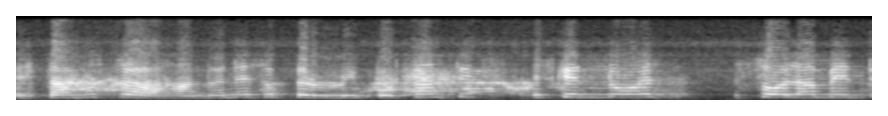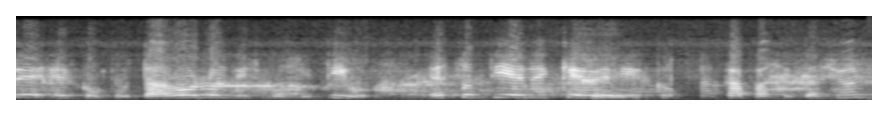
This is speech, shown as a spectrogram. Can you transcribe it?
estamos trabajando en eso, pero lo importante es que no es solamente el computador o el dispositivo. Esto tiene que venir con una capacitación,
